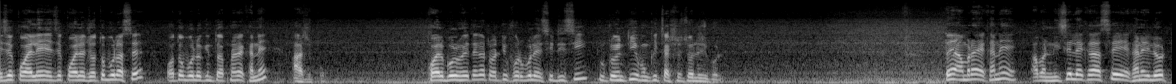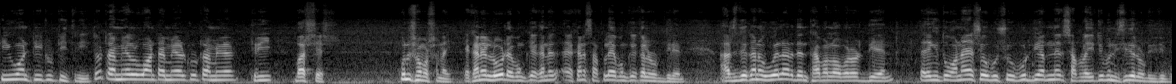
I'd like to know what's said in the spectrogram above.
এই যে কয়েলে, এই যে কয়েলে যত বল আছে, অত বলে কিন্তু আপনার এখানে আসব। কয়েল বল হয়ে থাকে টোয়েন্টি ফোর বলে এসি ডিসি টু টোয়েন্টি এবং কি চারশো চল্লিশ বল। তাই আমরা এখানে আবার নিচে লেখা আছে, এখানে এলো T one T two T three তো terminal one terminal two terminal three বা শেষ। কোনো সমস্যা নাই। এখানে লোড এবং এখানে এখানে সাপ্লাই এবং কি এখানে লোড দিলেন। আর যদি এখানে ওয়েলার দেন থার্মাল ওভারলোড দেন তাহলে কিন্তু অনায়াসে অবশ্যই উপর দিয়ে আপনার সাপ্লাই দিতে হবে, নিচে লোড দিব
